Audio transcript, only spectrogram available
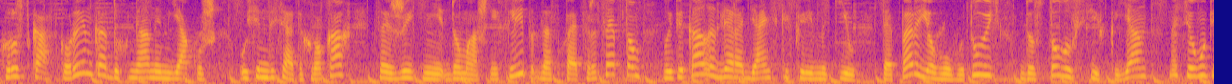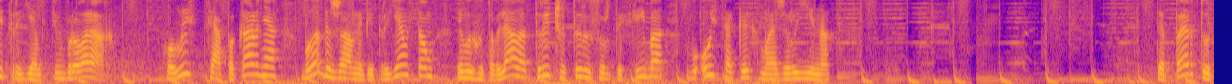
Хрустка скоринка, духмяний м'якуш. У 70-х роках цей житній домашній хліб за спецрецептом випікали для радянських керівників. Тепер його готують до столу всіх киян на цьому підприємстві в Броварах. Колись ця пекарня була державним підприємством і виготовляла 3-4 сорти хліба в ось таких майже руїнах. Тепер тут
